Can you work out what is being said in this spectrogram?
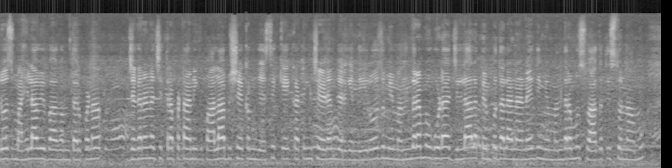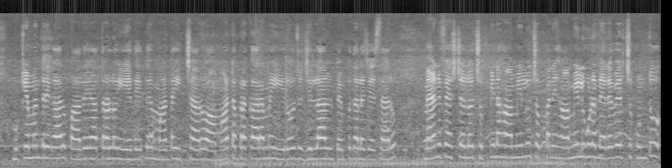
ఈరోజు మహిళా విభాగం తరపున జగనన్న చిత్రపటానికి పాలాభిషేకం చేసి కేక్ కటింగ్ చేయడం జరిగింది. ఈరోజు మేమందరము కూడా జిల్లాల పెంపుదలను అనేది మేమందరము స్వాగతిస్తున్నాము. ముఖ్యమంత్రి గారు పాదయాత్రలో ఏదైతే మాట ఇచ్చారో ఆ మాట ప్రకారమే ఈరోజు జిల్లాలను పెంపుదల చేశారు. మేనిఫెస్టోలో చెప్పిన హామీలు చెప్పని హామీలు కూడా నెరవేర్చుకుంటూ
